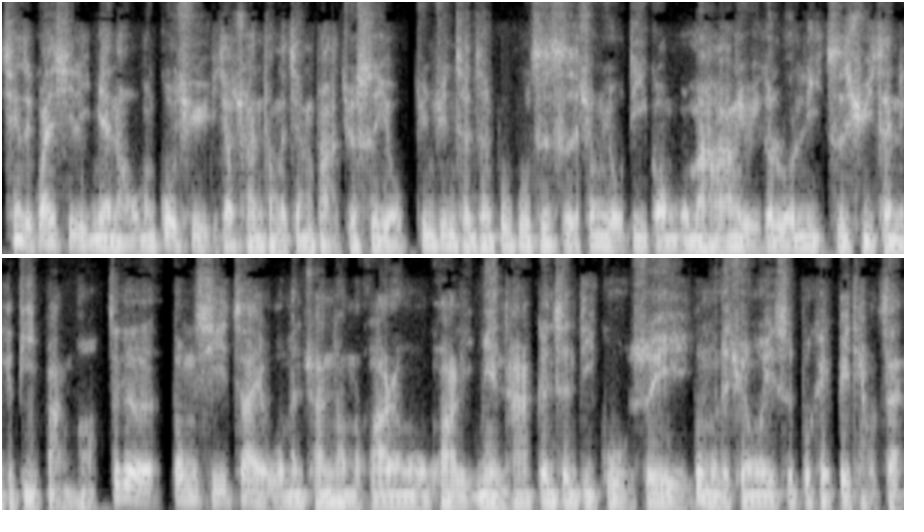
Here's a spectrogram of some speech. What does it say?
亲子。关系里面呢，我们过去比较传统的讲法就是有君君臣臣父父子子兄友弟恭，我们好像有一个伦理秩序在那个地方哈。这个东西在我们传统的华人文化里面，它根深蒂固，所以父母的权威是不可以被挑战。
